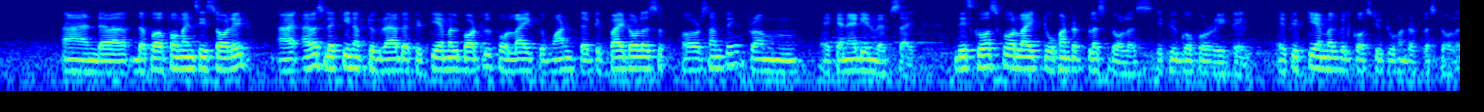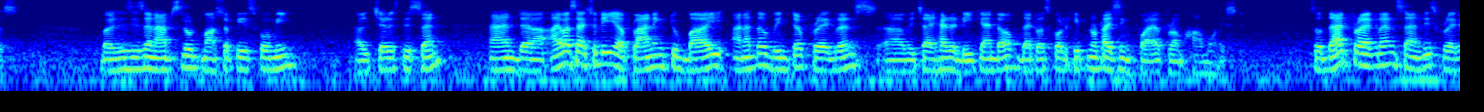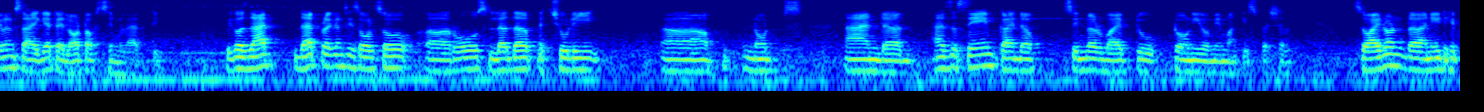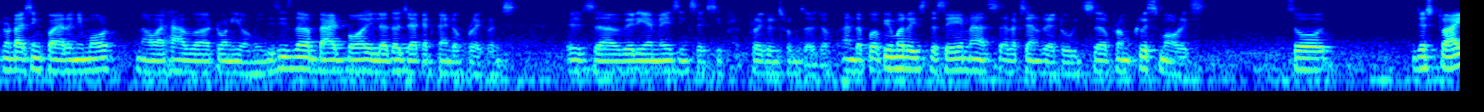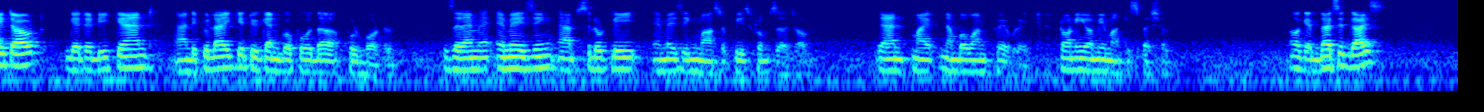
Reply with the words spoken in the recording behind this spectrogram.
And uh, the performance is solid. I, I, was lucky enough to grab a 50 ml bottle for like $135 or something from a Canadian website this goes for like 200 plus dollars if you go for retail. A 50 ml will cost you 200 plus dollars. But this is an absolute masterpiece for me. I'll cherish this scent. And uh, I was actually uh, planning to buy another winter fragrance uh, which I had a decant of. That was called Hypnotizing Fire from Harmonist. So that fragrance and this fragrance I get a lot of similarity. Because that that fragrance is also uh, rose, leather, patchouli uh, notes and uh, has the same kind of similar vibe to Tony Iommi Monkey Special. So I don't need Hypnotizing Fire anymore. Now I have Tony Iommi. This is the bad boy leather jacket kind of fragrance it's a very amazing sexy fragrance from Xerjoff and the perfumer is the same as Alexandria 2 it's uh, from Chris Maurice so just try it out get a decant and if you like it you can go for the full bottle it's an am amazing absolutely amazing masterpiece from Xerjoff and my number one favorite Tony Monkey Special okay that's it guys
